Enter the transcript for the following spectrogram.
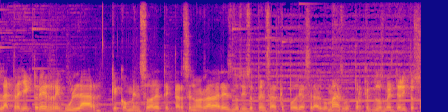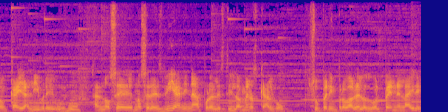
la trayectoria irregular que comenzó a detectarse en los radares los hizo pensar que podría ser algo más, güey. Porque los meteoritos son caída libre, güey. O sea, no se, no se desvían ni nada por el estilo, a menos que algo súper improbable los golpee en el aire.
